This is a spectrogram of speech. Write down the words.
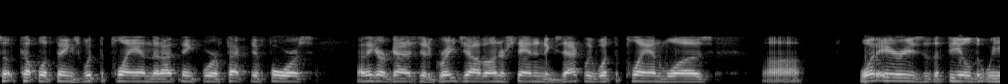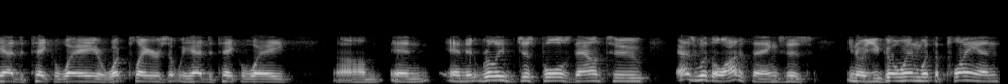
so a couple of things with the plan that I think were effective for us. I think our guys did a great job of understanding exactly what the plan was uh, what areas of the field that we had to take away or what players that we had to take away. Um, and and it really just boils down to, as with a lot of things, is you know you go in with a plan,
